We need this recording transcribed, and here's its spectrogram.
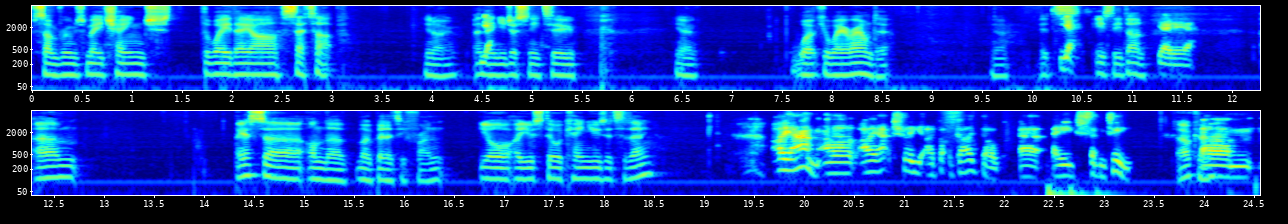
some rooms may change the way they are set up, you know, and then you just need to, you know, work your way around it. You know, it's Yes. easily done. Yeah, yeah, yeah. Um, I guess uh, on the mobility front, you're are you still a cane user today? I am. Uh, I actually I got a guide dog at age seventeen, Okay, um,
